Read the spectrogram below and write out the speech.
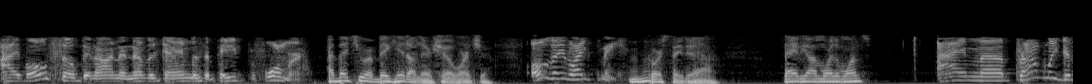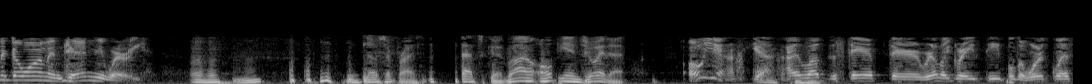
I've also been on another time as a paid performer. I bet you were a big hit on their show, weren't you? Oh, they liked me. Of course they did. Yeah. They have you on more than once? I'm uh, probably going to go on in January. Mm-hmm. no surprise. That's good. Well, I hope you enjoy that. Oh yeah, yeah. I love the staff. They're really great people to work with.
